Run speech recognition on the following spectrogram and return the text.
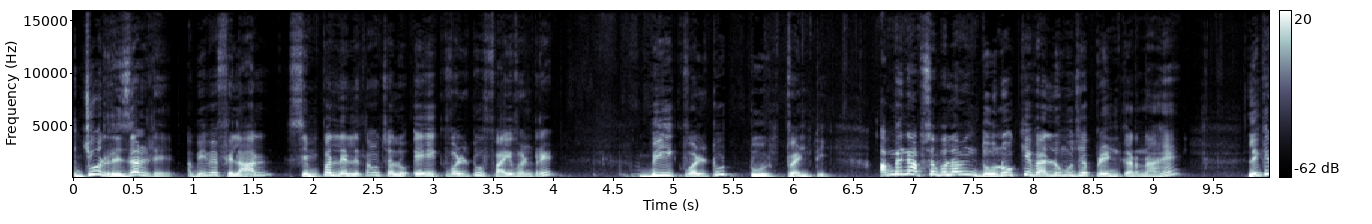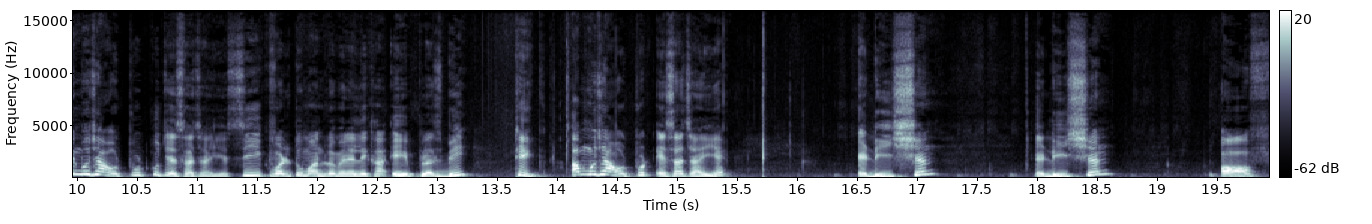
जो रिज़ल्ट है, अभी मैं फ़िलहाल सिंपल ले लेता हूँ, चलो a equal to five hundred b equal to to twenty अब मैंने आपसे बोला, इन दोनों की वैल्यू मुझे प्रिंट करना है, लेकिन मुझे आउटपुट कुछ ऐसा चाहिए। सी इक्वल टू मान लो मैंने लिखा ए प्लस बी ठीक, अब मुझे आउटपुट ऐसा चाहिए addition addition of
